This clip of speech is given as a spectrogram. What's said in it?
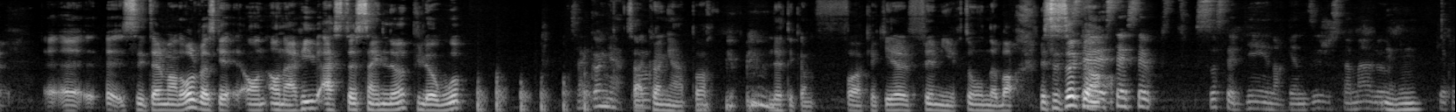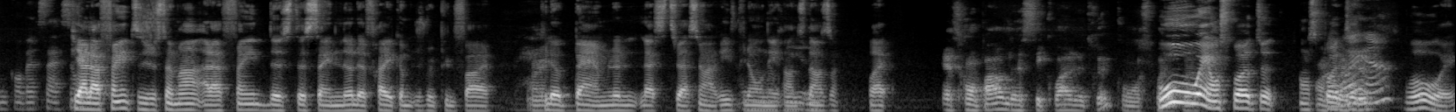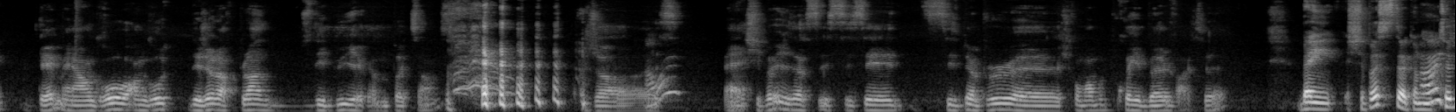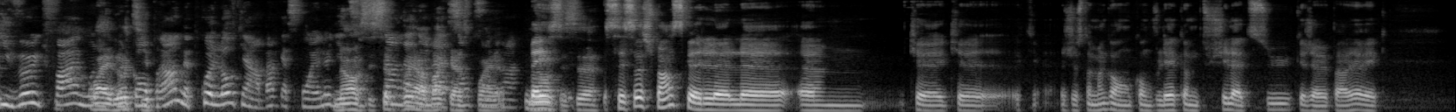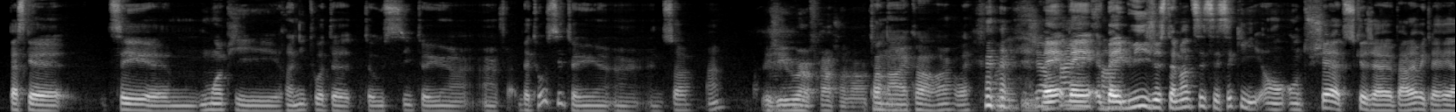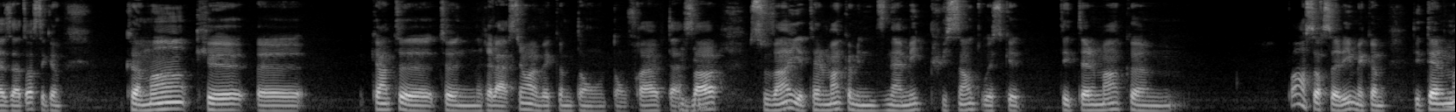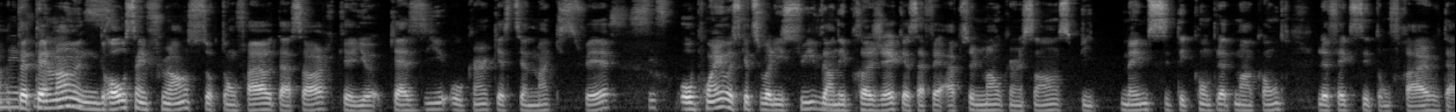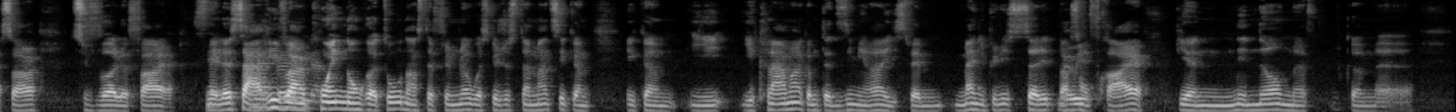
euh, euh, c'est tellement drôle parce qu'on on arrive à cette scène-là, puis là, whoop, Ça cogne à la ça porte. cogne à la porte. là, t'es comme fuck, ok, là, le film il retourne de bord. Mais c'est ça c'était- Ça, c'était bien organisé, justement. Là. Mhm. Il y avait une conversation. Puis à la fin, tu sais, justement, à la fin de cette scène-là, le frère est comme je veux plus le faire. Ouais. Puis là, bam, là, la situation arrive, puis là, on est rendu dans un. Ouais. Est-ce qu'on parle de c'est quoi le truc? ou on se Oui, oui, oui, on se spoil tout. On se spoil Ouais, tout. ouais, hein? Oui, oui. Ok, mais en gros, en gros, déjà leur plan du début, il a comme pas de sens. Genre. Ah ouais? c'est- Ben, je sais pas, je veux dire, c'est- c'est- c'est c'est un peu. euh, je comprends pas pourquoi ils veulent faire ça. Ben, je sais pas si t'as comme Un tout. qui veut le faire, moi, Ouais, je peux le il- comprendre, mais pourquoi l'autre, il embarque à ce point-là? Il Non, est c'est ça, en pourquoi il embarque à ce point-là? Ben, non, c'est ça. C'est ça, je pense que le. le euh, que, que, que- justement, qu'on qu'on voulait comme toucher là-dessus, que j'avais parlé avec. Parce que, sais, euh, moi puis Ronnie, toi, t'as as aussi t'as eu un, un frère. Ben, toi aussi, t'as eu un- un- une soeur, hein? J'ai eu un frère, j'en ai encore. T'en as encore un, ouais. Ben, ben, ben, lui, justement, tu sais, c'est ça qui. On, on touchait à tout ce que j'avais parlé avec le réalisateur. C'est comme comment que euh, quand tu as une relation avec comme ton, ton frère, ta Mhm. soeur, souvent il y a tellement comme une dynamique puissante où est-ce que tu es tellement comme. Pas ensorcelé, mais comme. Tu tellement, Une as tellement une grosse influence sur ton frère ou ta soeur qu'il n'y a quasi aucun questionnement qui se fait C'est- au point où est-ce que tu vas les suivre dans des projets que ça fait absolument aucun sens, puis même si tu es complètement contre le fait que c'est ton frère ou ta soeur, tu vas le faire. c'est Mais là, ça arrive à un point de non-retour dans ce film-là où est-ce que justement, tu sais, comme est comme. Il, il est clairement, comme tu as dit, Mira, il se fait manipuler solide par Ben oui. son frère. Puis il a une énorme. Comme. euh,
